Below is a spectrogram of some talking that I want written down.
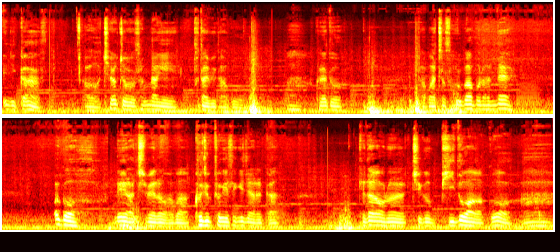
뛰니까 어, 체력적으로 상당히 부담이 가고 아, 그래도 다 맞춰서 홀가분 한데 아이고 내일 아침에는 아마 근육통이 생기지 않을까. 게다가 오늘 지금 비도 와갖고 아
